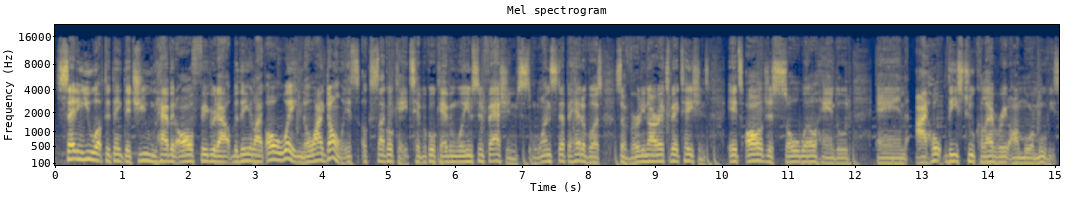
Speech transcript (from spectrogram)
setting you up to think that you have it all figured out, but then you're like, oh, wait, no, I don't. It's, it's like, okay, typical Kevin Williamson fashion, one step ahead of us, subverting our expectations. It's all just so well handled, and I hope these two collaborate on more movies.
